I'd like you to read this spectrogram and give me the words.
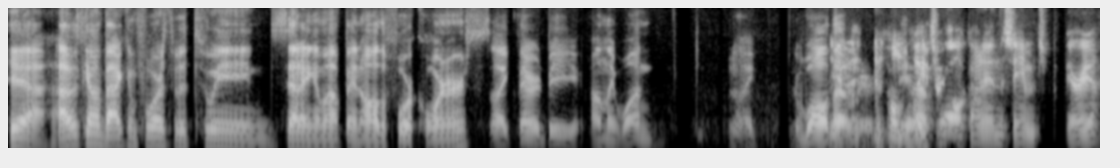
Yeah, I was going back and forth between setting them up in all the four corners. Like there would be only one, like wall Yeah, that. and home you know. plates are all kind of in the same area.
